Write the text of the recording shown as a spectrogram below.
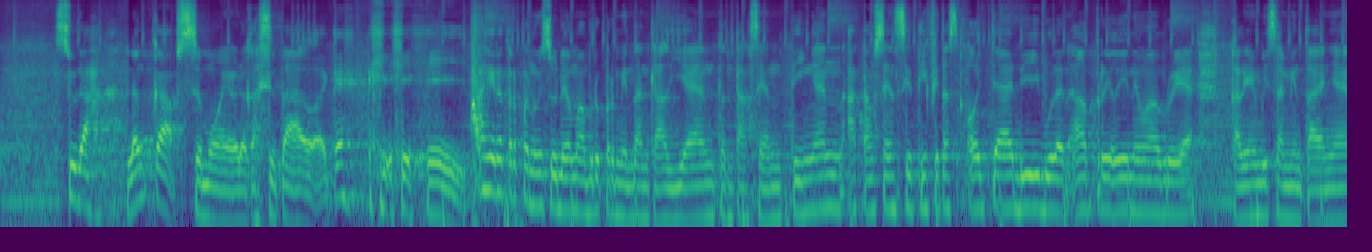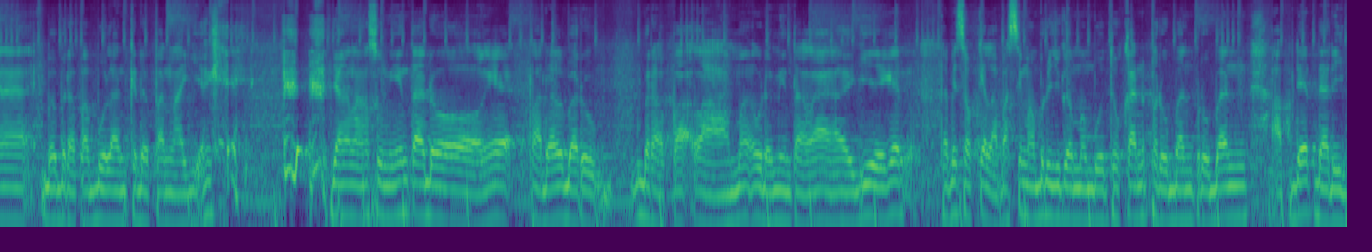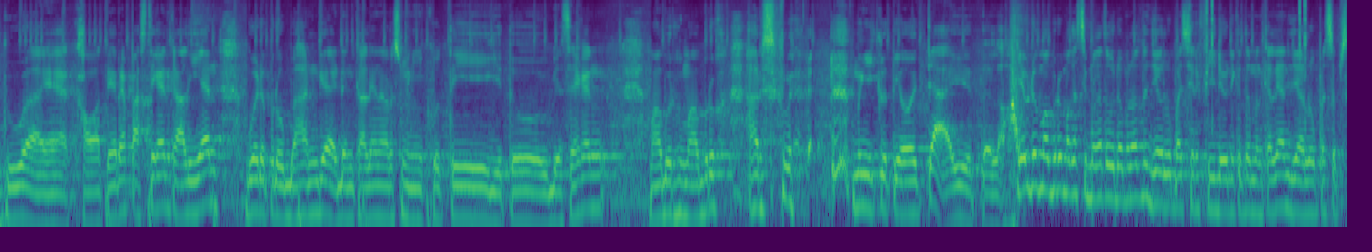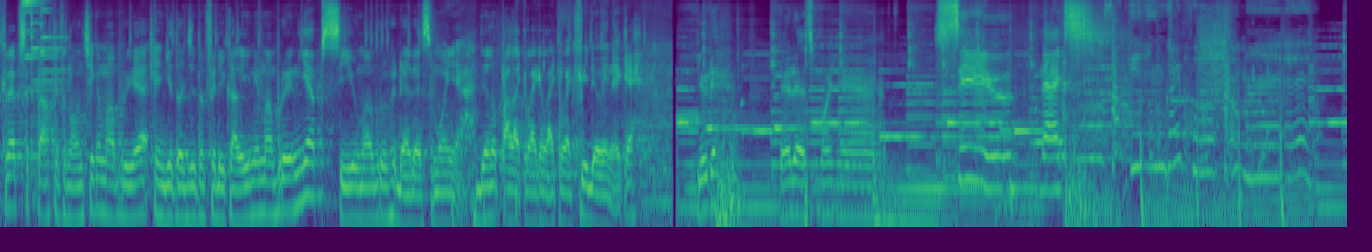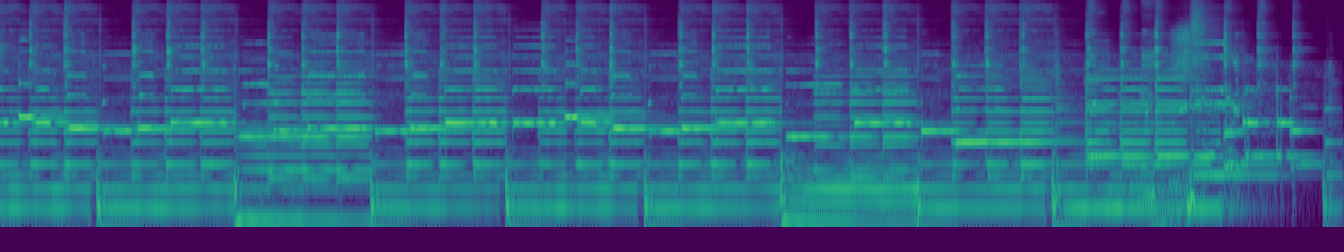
Sudah lengkap semua ya udah kasih tahu, oke? Hehehe. Akhirnya terpenuhi sudah mabru permintaan kalian tentang settingan atau sensitivitas Ocha di bulan April ini mabru ya. Kalian bisa mintanya beberapa bulan ke depan lagi, oke? Jangan langsung minta dong ya. Padahal baru berapa lama udah minta lagi ya kan. Tapi oke lah pasti Mabru juga membutuhkan perubahan-perubahan update dari gua ya. Khawatirnya pasti kan kalian gua ada perubahan gak dan kalian harus mengikuti gitu. Biasanya kan Mabru-Mabru harus mengikuti Ocha gitu loh. Ya udah Mabru makasih banget udah menonton. Jangan lupa share video ini ke teman kalian. Jangan lupa subscribe serta aktifkan loncengnya Mabru ya. Kayak gitu aja untuk video kali ini Mabru. And yap, see you Mabru. Dadah semuanya. Jangan lupa like like like like video ini oke. yaudah dadah semuanya see you next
